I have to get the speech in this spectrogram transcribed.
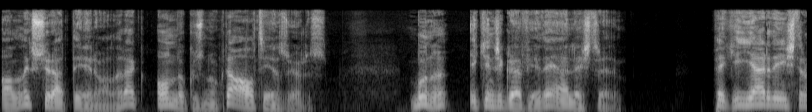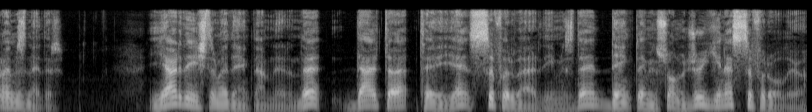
anlık sürat değeri olarak 19.6 yazıyoruz. Bunu ikinci grafiğe de yerleştirelim. Peki yer değiştirmemiz nedir? Yer değiştirme denklemlerinde delta t'ye 0 verdiğimizde denklemin sonucu yine 0 oluyor.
